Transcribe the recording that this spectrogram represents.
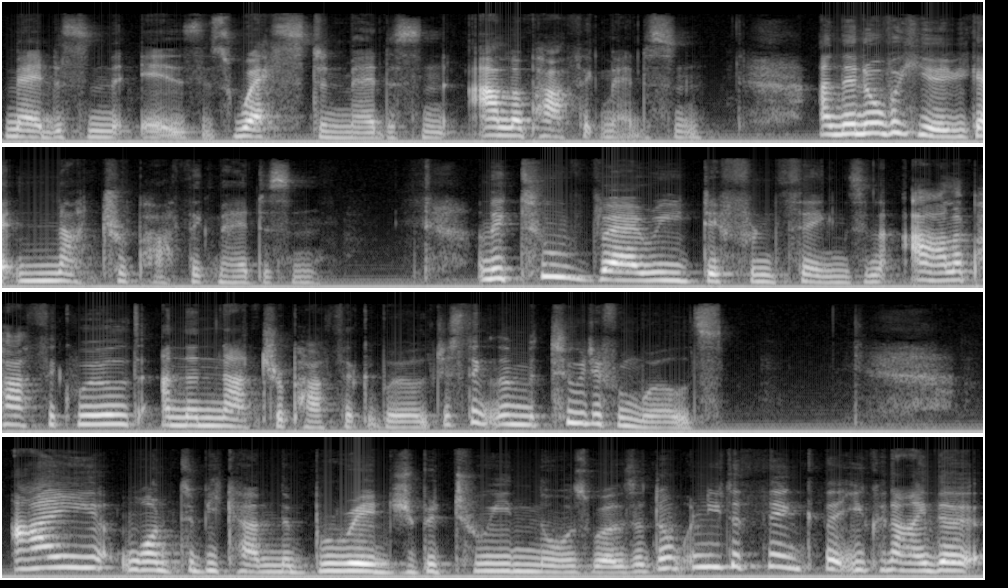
medicine is. It's Western medicine, allopathic medicine. And then over here you get naturopathic medicine. And they're two very different things, The allopathic world and the naturopathic world. Just think of them as two different worlds. I want to become the bridge between those worlds. I don't want you to think that you can either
